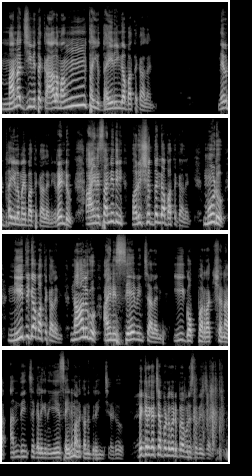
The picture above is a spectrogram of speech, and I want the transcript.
మన జీవిత కాలం అంతయు ధైర్యంగా బతకాలని. నిర్భయులమై బతకాలని. రెండు ఆయన సన్నిధిని పరిశుద్ధంగా బతకాలని. మూడు నీతిగా బతకాలని. నాలుగు ఆయన సేవించాలని. ఈ గొప్ప రక్షణ అందించగలిగిన ఏసైని మనకు అనుగ్రహించాడు. దగ్గరగా చెప్పండి కూడా ప్రభుని స్తుతించాడు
